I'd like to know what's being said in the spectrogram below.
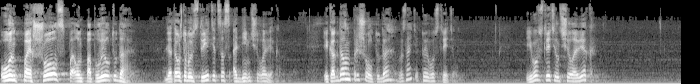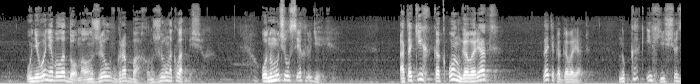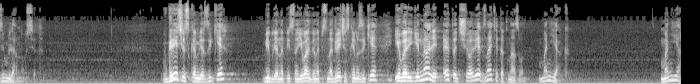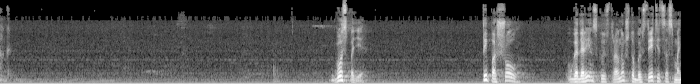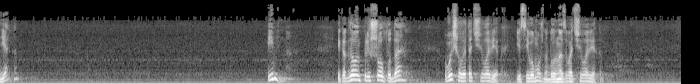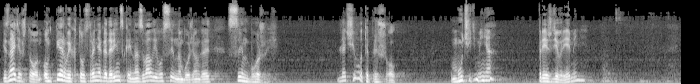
Он пошел, он поплыл туда, для того, чтобы встретиться с одним человеком. И когда он пришел туда, вы знаете, кто его встретил? Его встретил человек, у него не было дома, он жил в гробах, он жил на кладбищах. Он мучил всех людей. А таких, как он, говорят, знаете, как говорят, ну как их еще земля носит? В греческом языке, Библия написана, Евангелие написано на греческом языке, и в оригинале этот человек, знаете, как назван? Маньяк. Маньяк. Господи, ты пошел в Гадаринскую страну, чтобы встретиться с маньяком? Именно. И когда он пришел туда, вышел этот человек, если его можно было назвать человеком. И знаете, что он? Он первый, кто в стране Гадаринской назвал его Сыном Божьим. Он говорит, Сын Божий, для чего ты пришел? Мучить меня прежде времени?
